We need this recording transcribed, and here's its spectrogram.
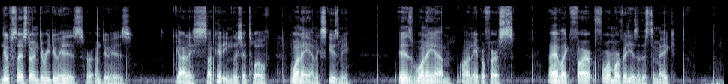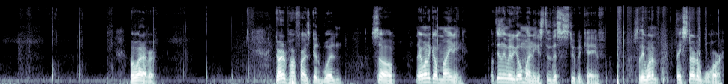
Noobs are starting to redo his, or undo his. God, I suck at English at 12. 1 a.m., excuse me. It is 1 a.m. on April 1st. I have like far, four more videos of this to make. But whatever. Gartar Parfar is good wood, so they want to go mining. But the only way to go mining is through this stupid cave. So they want to, they start a war.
